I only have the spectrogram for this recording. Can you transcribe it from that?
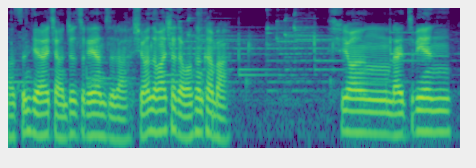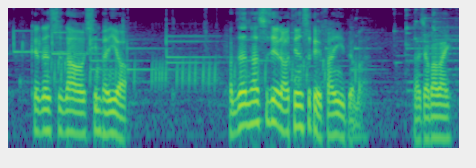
好，整体来讲就这个样子了。喜欢的话下载玩看看吧。希望来这边可以认识到新朋友。反正他世界聊天是可以翻译的嘛，大家拜拜。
